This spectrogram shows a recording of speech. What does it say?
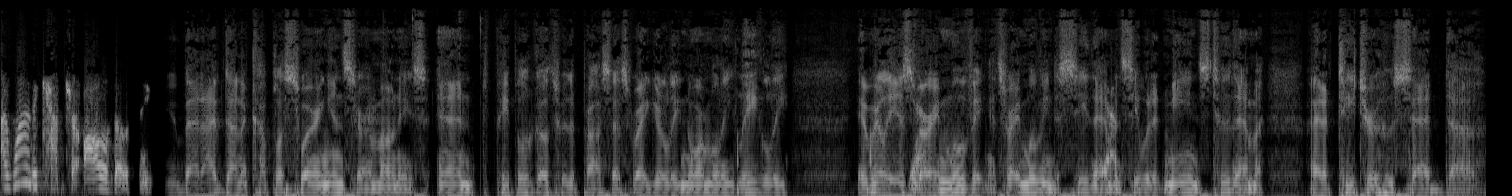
I wanted to capture all of those things. You bet. I've done a couple of swearing in ceremonies, and people who go through the process regularly, normally, legally. It really is yeah. very moving. It's very moving to see them yeah. and see what it means to them. I had a teacher who said, uh,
